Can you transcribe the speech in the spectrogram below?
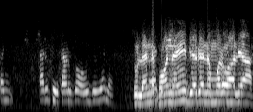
તારું ઠેકાણું તો હોવું જોઈએ ને. તું લઈને ફોન નહીં? બે બે નંબરો આલ્યા.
